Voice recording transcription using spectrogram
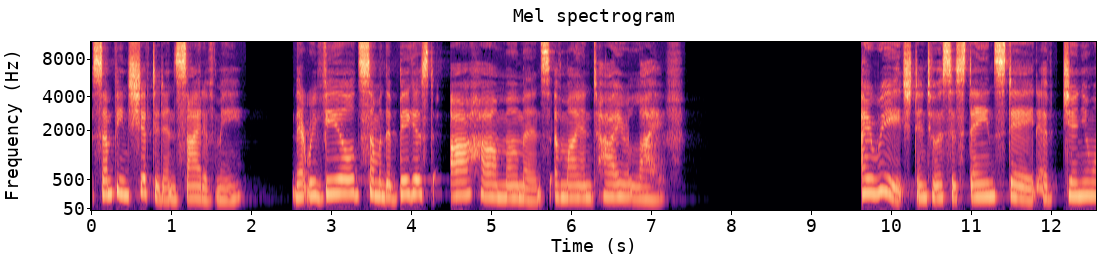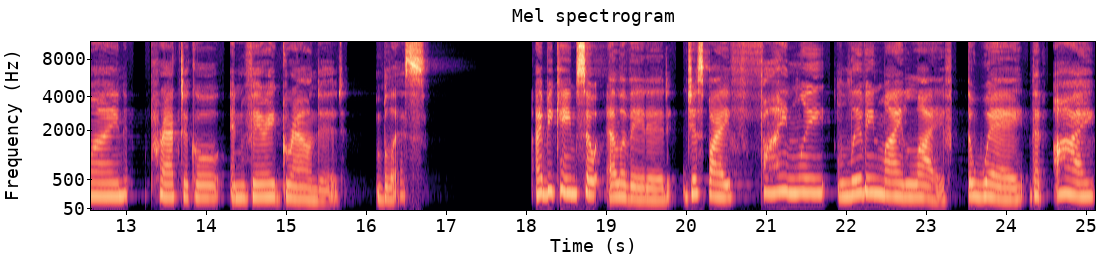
something shifted inside of me that revealed some of the biggest aha moments of my entire life. I reached into a sustained state of genuine, practical, and very grounded bliss. I became so elevated just by finally living my life the way that I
